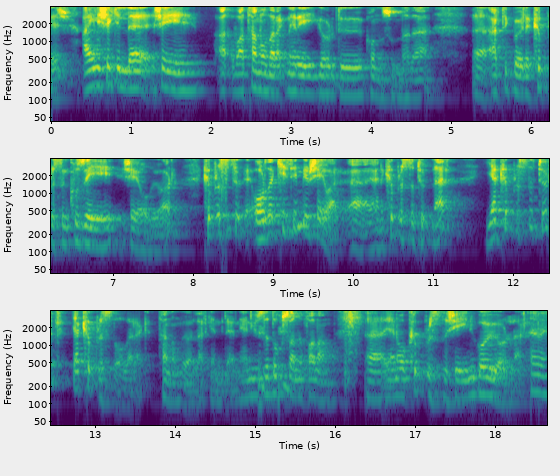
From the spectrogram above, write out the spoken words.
sonuç. Aynı şekilde şeyi vatan olarak nereyi gördüğü konusunda da artık böyle Kıbrıs'ın kuzeyi şey oluyor. Kıbrıs Tür- orada kesin bir şey var. E, Yani Kıbrıslı Türkler ya Kıbrıslı Türk ya Kıbrıslı olarak tanımlıyorlar kendilerini. Yani yüzde doksanı falan e, yani o Kıbrıslı şeyini koyuyorlar. Evet.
